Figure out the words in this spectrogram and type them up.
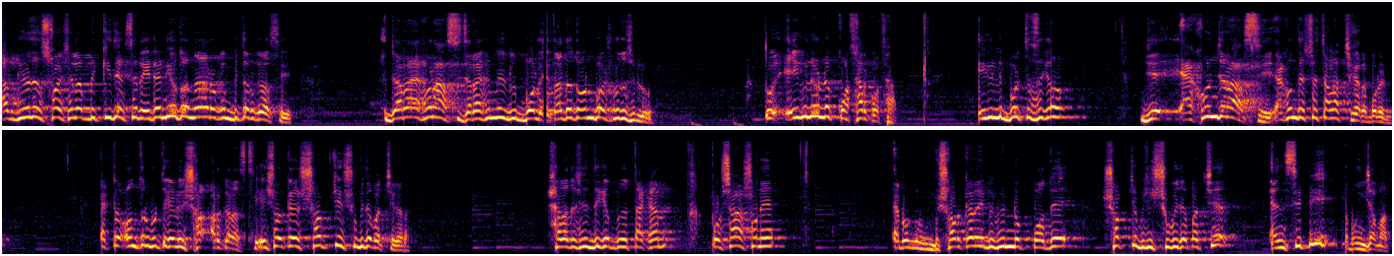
আর দুই হাজার ছয় সালে আপনি কি দেখছেন? এটা নিয়েও তো নানা রকম বিতর্ক আছে। যারা এখন আসছে, যারা এখন বলে, তাদের তো বয়স কত ছিল। তো এইগুলো হলো কথার কথা। এইগুলি বলতেছে কেন? যে এখন যারা আছে, এখন দেশটা চালাচ্ছে কারা বলেন? একটা অন্তর্বর্তীকালীন সরকার আছে। এই সরকারের সবচেয়ে সুবিধা পাচ্ছে কারা? সারা দেশের দিকে তাকান, প্রশাসনে এবং সরকারের বিভিন্ন পদে সবচেয়ে বেশি সুবিধা পাচ্ছে এনসিপি এবং জামাত।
